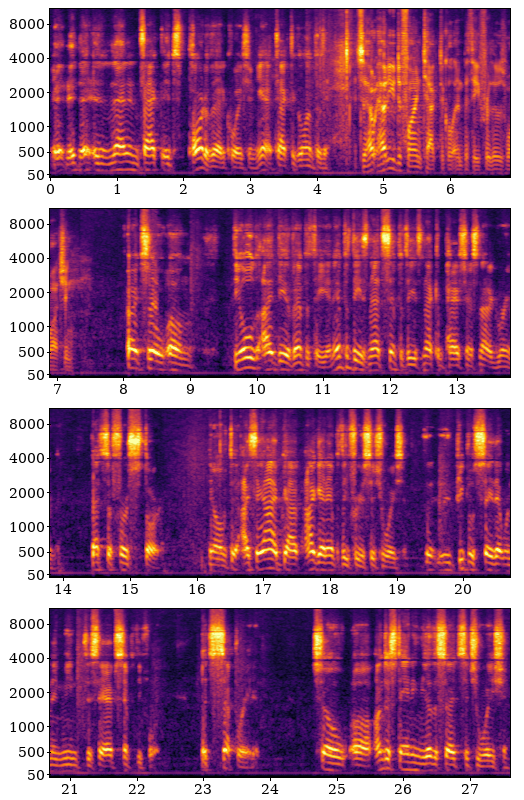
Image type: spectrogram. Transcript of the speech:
It, it, that, in fact, it's part of that equation. Yeah, tactical empathy. So, how, how do you define tactical empathy for those watching? All right, so um, the old idea of empathy, and empathy is not sympathy, it's not compassion, it's not agreement. That's the first start. You know, I say I've got I got empathy for your situation. People say that when they mean to say I have sympathy for it. Let's separate it. So, uh, understanding the other side's situation,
